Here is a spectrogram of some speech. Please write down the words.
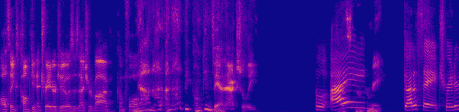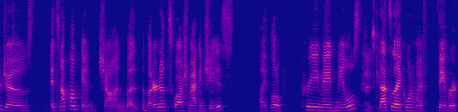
All things pumpkin at Trader Joe's. Is that your vibe? Come fall? No, not, I'm not a big pumpkin fan actually. Oh, I gotta say, Trader Joe's. It's not pumpkin, Sean, but the butternut squash mac and cheese, like little pre-made meals. That that's like one of my favorite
